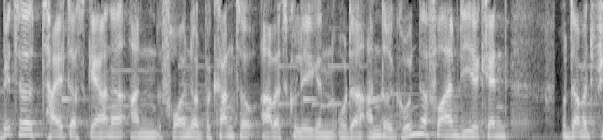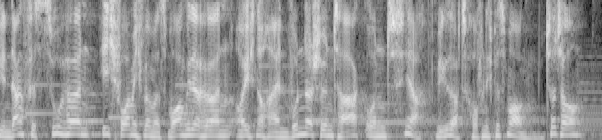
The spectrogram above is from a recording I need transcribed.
bitte teilt das gerne an Freunde und Bekannte, Arbeitskollegen oder andere Gründer vor allem, die ihr kennt. Und damit vielen Dank fürs Zuhören. Ich freue mich, wenn wir es morgen wieder hören. Euch noch einen wunderschönen Tag und ja, wie gesagt, hoffentlich bis morgen. Ciao, ciao.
